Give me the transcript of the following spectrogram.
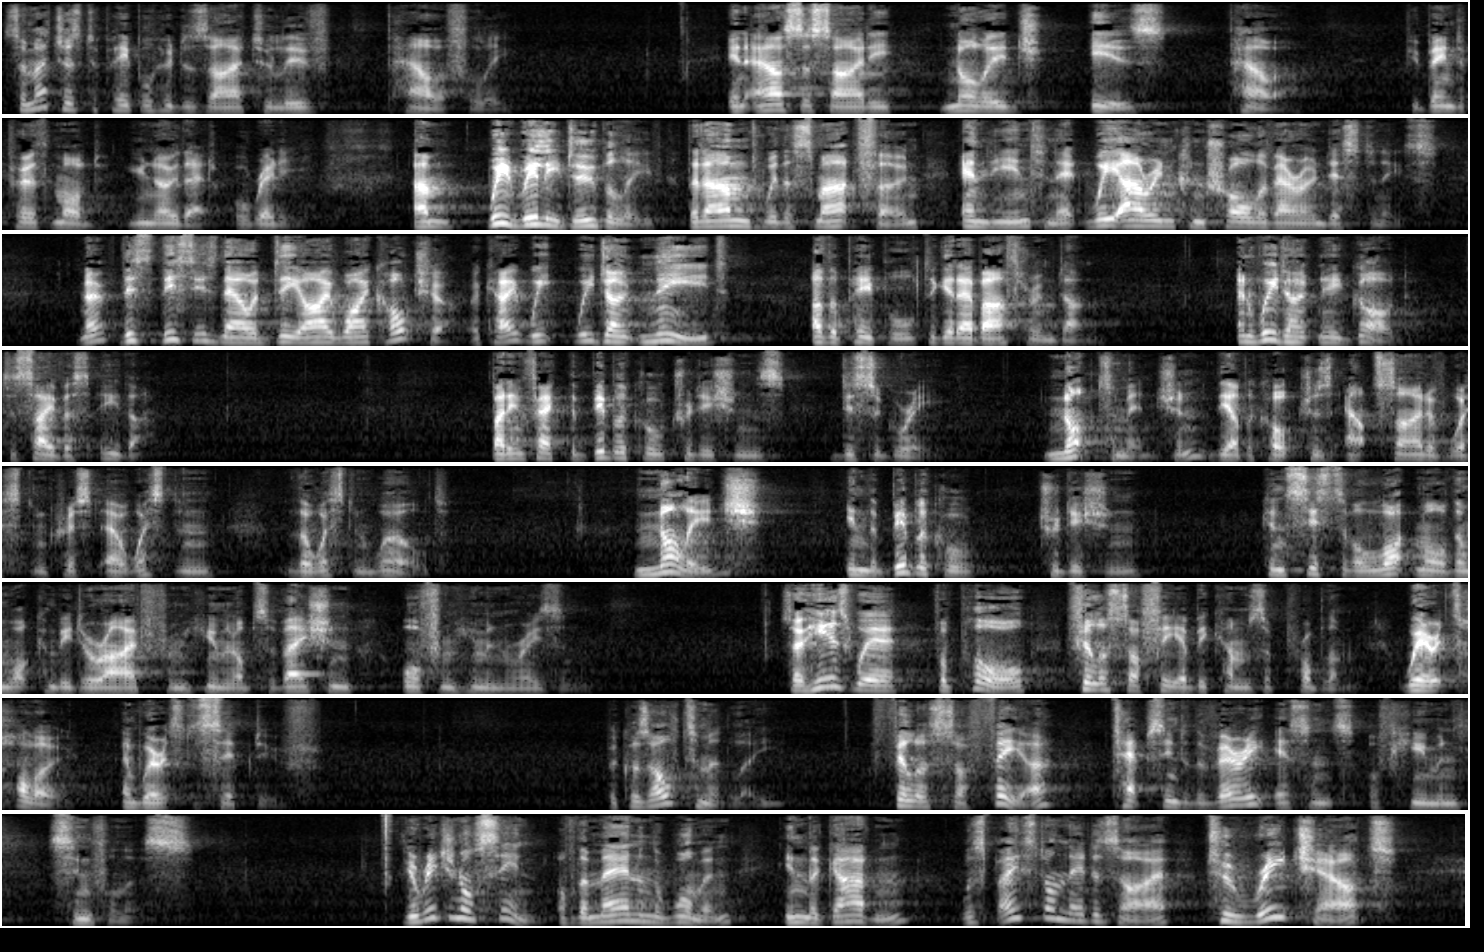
so much as to people who desire to live powerfully. In our society, knowledge is power. If you've been to Perth Mod, you know that already. Um, we really do believe that armed with a smartphone and the internet, we are in control of our own destinies. No, this, this is now a DIY culture, okay? We, we don't need other people to get our bathroom done. And we don't need God to save us either. But in fact, the biblical traditions disagree. Not to mention the other cultures outside of Western, Christ, uh, Western, the Western world. Knowledge in the biblical tradition consists of a lot more than what can be derived from human observation or from human reason. So here's where, for Paul, philosophia becomes a problem, where it's hollow and where it's deceptive. Because ultimately, philosophia taps into the very essence of human sinfulness. The original sin of the man and the woman in the garden was based on their desire to reach out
